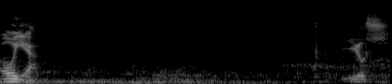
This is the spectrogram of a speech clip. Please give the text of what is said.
Oh yeah. よし。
